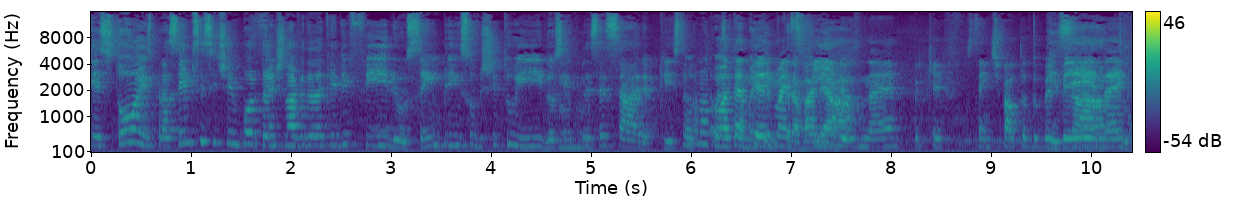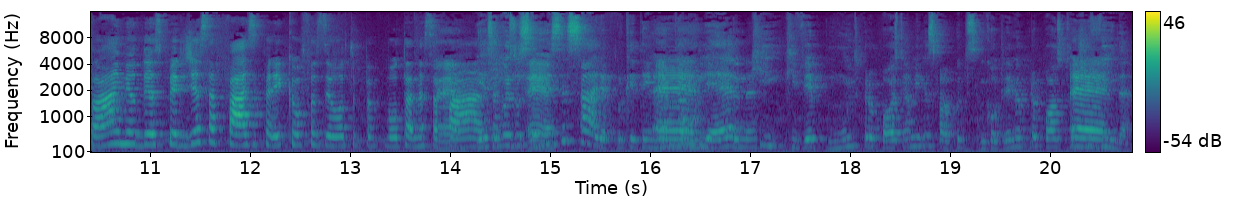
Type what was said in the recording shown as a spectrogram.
questões para sempre se sentir importante na vida daquele filho, sempre insubstituível, sempre uhum. necessária, porque isso é uma coisa Ou até que ter mais trabalhar. filhos, né? Porque sente falta do bebê, Exato. né? E fala, ai meu Deus, perdi essa fase, peraí que eu vou fazer outro pra voltar nessa é. fase. E essa coisa do ser é. necessária, porque tem muita é. mulher né? que, que vê muito propósito. Tem amigas que falam, putz, encontrei meu propósito é. de vida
